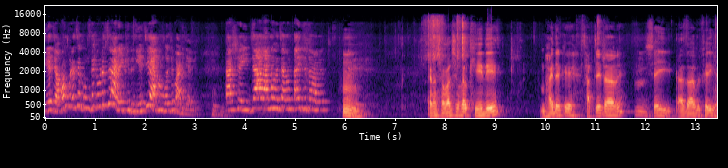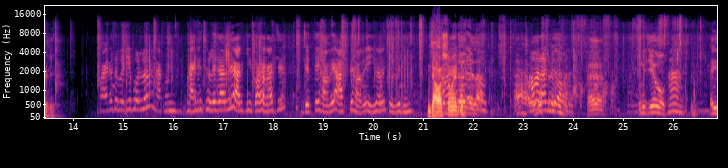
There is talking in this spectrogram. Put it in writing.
যে যখন উঠেছে ঘুম থেকে উঠেছে আর এই খেতে দিয়েছি এখন বলছে বাড়ি যাবে। তার সেই যা রান্না হয়েছে এখন তাই খেতে হবে। হুম। এখন সকাল সকাল খেয়ে দিয়ে ভাইদেরকে ছাড়তে যেতে হবে। সেই দয়াপুর ফেরিঘাটে। তো বেরিয়ে পড়ল। এখন বাইরে চলে যাবে আর কি করার আছে? যেতে হবে আসতে হবে এইভাবে চলবে দিন। যাওয়ার সময় তো হ্যাঁ হ্যাঁ আমার আসবে হ্যাঁ তুমি যেও। হ্যাঁ। এই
